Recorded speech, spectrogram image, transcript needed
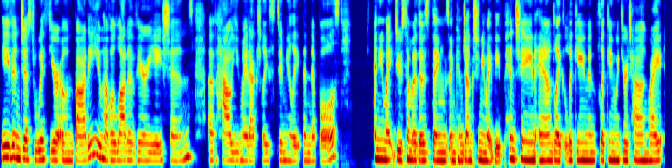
even just with your own body, you have a lot of variations of how you might actually stimulate the nipples and you might do some of those things in conjunction. You might be pinching and like licking and flicking with your tongue, right?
